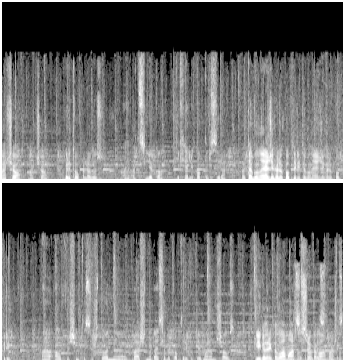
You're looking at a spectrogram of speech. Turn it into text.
Mačiau, mačiau. Kur tau kolegus? A- Atsiliko, tik helikopteris yra. O tegul neredžia helikopterį, tegul neredžia helikopterį. Alfa 108 prašė nuleisti helikopterį, kitaip mane nušaus. Sakyk, kad reikalauja mašinos, atsitraukęs. mašinos.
